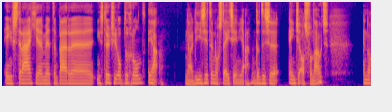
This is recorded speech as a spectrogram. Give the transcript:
één straatje met een paar uh, instructies op de grond. Ja, nou die zit er nog steeds in. Ja, dat is eentje als vanouds. En dan,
